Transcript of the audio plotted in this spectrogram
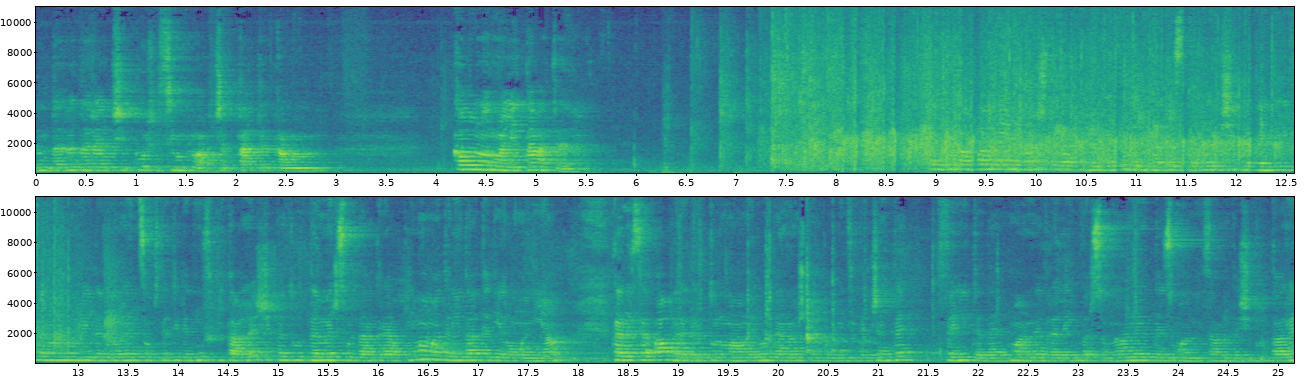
în derâdere, ci pur și simplu acceptate ca, un, ca o normalitate. Pentru campania Nașterea Cuvântății dedicată scăpării și prevenirii fenomenului de violență obstetrică din spitale și pentru demersul de a crea prima maternitate din România, care să apere dreptul mamelor de a naște în condiții decente, ferite de manevrele impersonale, dezumanizante și brutale,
